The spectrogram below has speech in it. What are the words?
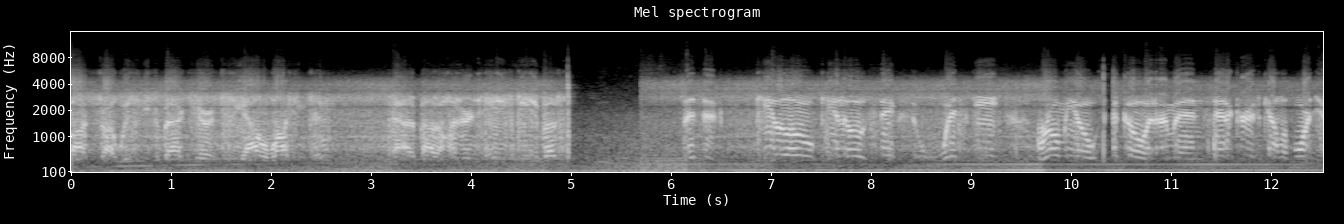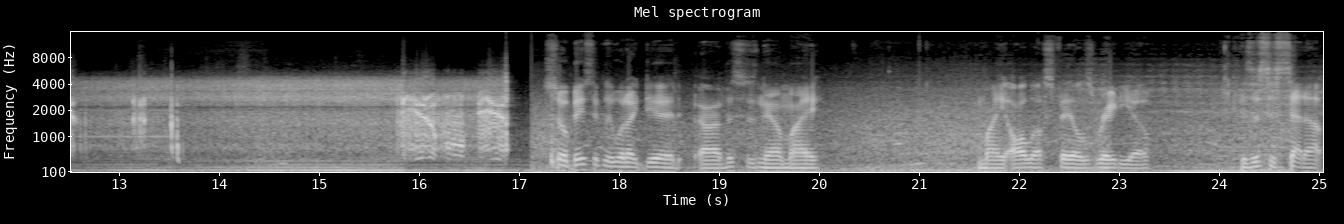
Foxtrot Whiskey Quebec here in Seattle, Washington. At about 180 feet above. This is Kilo Kilo 6 Whiskey Romeo Echo, and I'm in Santa Cruz, California. Beautiful, beautiful. So basically what I did, uh, this is now my my all else fails radio. Because this is set up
